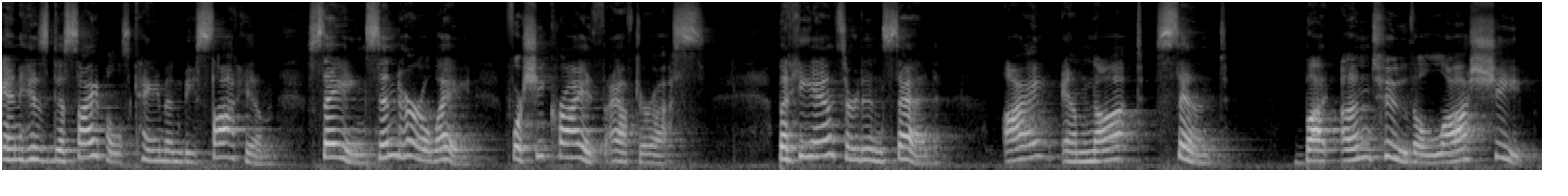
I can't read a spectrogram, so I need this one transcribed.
And his disciples came and besought him, saying, Send her away, for she crieth after us. But he answered and said, I am not sent but unto the lost sheep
